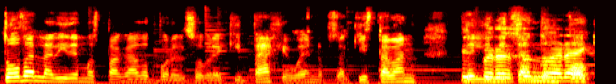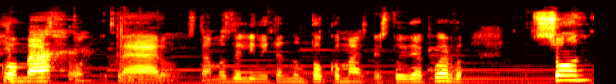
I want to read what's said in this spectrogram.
Toda la vida hemos pagado por el sobreequipaje. Bueno, pues aquí estaban delimitando un poco más. Claro, estamos delimitando un poco más, estoy de acuerdo. Son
